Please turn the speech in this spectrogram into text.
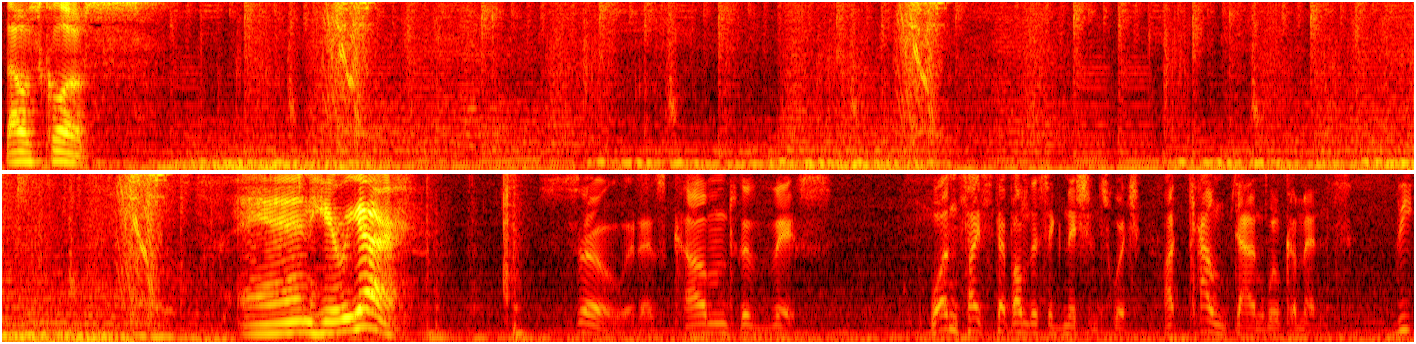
That was close. And here we are. So it has come to this. Once I step on this ignition switch, a countdown will commence. The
